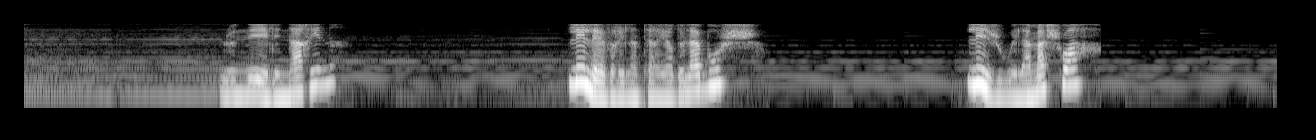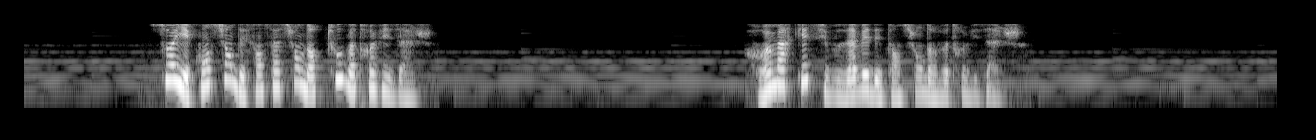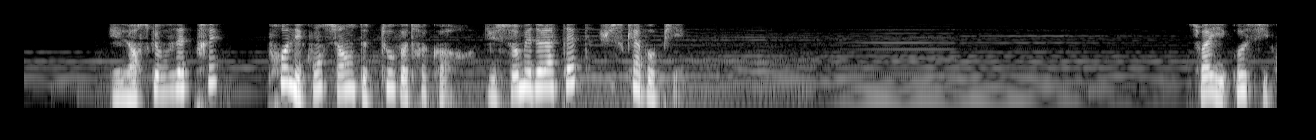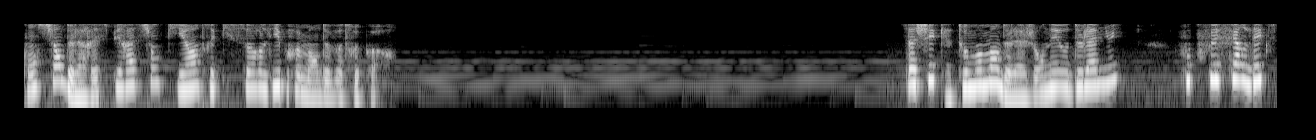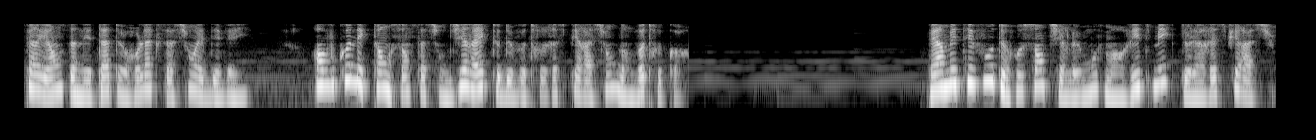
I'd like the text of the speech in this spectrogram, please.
le nez et les narines, les lèvres et l'intérieur de la bouche, les joues et la mâchoire, soyez conscient des sensations dans tout votre visage. Remarquez si vous avez des tensions dans votre visage. Et lorsque vous êtes prêt, prenez conscience de tout votre corps, du sommet de la tête jusqu'à vos pieds. Soyez aussi conscient de la respiration qui entre et qui sort librement de votre corps. Sachez qu'à tout moment de la journée ou de la nuit, vous pouvez faire l'expérience d'un état de relaxation et d'éveil, en vous connectant aux sensations directes de votre respiration dans votre corps. Permettez-vous de ressentir le mouvement rythmique de la respiration.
